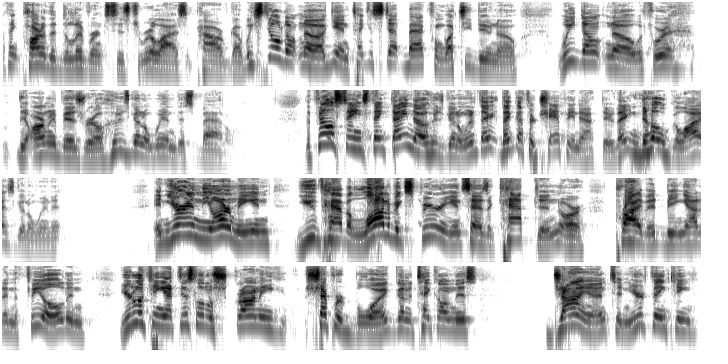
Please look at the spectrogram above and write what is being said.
I think part of the deliverance is to realize the power of God. We still don't know. Again, take a step back from what you do know we don't know if we're the army of Israel who's going to win this battle. The Philistines think they know who's going to win it. They, they've got their champion out there. They know Goliath's going to win it. And you're in the army and you've had a lot of experience as a captain or private being out in the field, and you're looking at this little scrawny shepherd boy going to take on this giant, and you're thinking,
